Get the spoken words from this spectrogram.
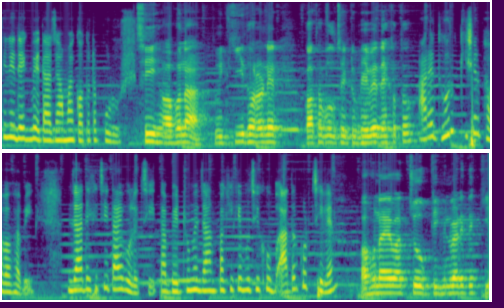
তিনি দেখবে তার জামায় কতটা পুরুষ। ছি অহনা তুই কি ধরনের কথা বলছো একটু ভেবে দেখো তো। আরে ধুর কিসের ভাবা ভাবি যা দেখেছি তাই বলেছি। তা বেডরুমে জান পাখিকে বুঝি খুব আদর করছিলেন? অহনা এবার চুপ। টিফিন বাড়িতে কি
